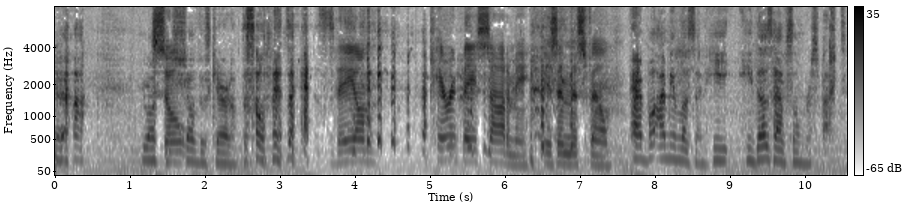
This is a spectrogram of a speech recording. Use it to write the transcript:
Yeah. He wants So- to shove this carrot up this old man's ass. They um carrot-based sodomy is in this film. And, but I mean, listen, he he does have some respect.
